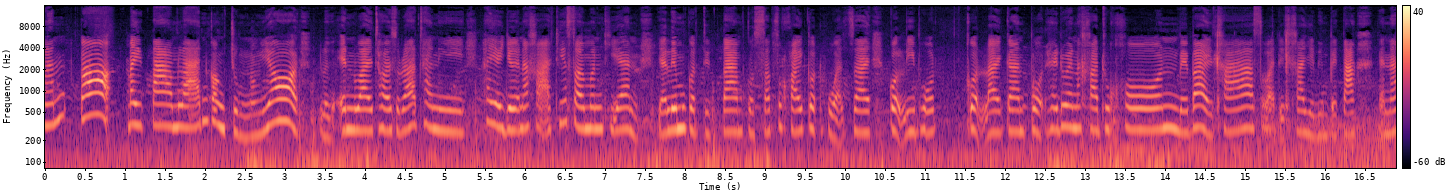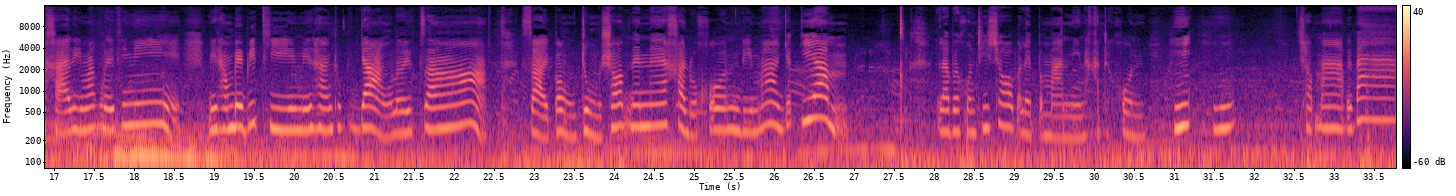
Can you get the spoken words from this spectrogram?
งั้นก็ไปตามร้านกล่องจุ่มน้องยอด หรือ NY Toy สุราษฎร์ธานี ให้เยอะๆนะคะ ที่ซอยมนเทียน อย่าลืมกดติดตามกด Subscribe กดหัวใจกดรีโพสต์ กดรายการโปรดให้ด้วยนะคะ ทุกคน บ๊ายบายค่ะ สวัสดีค่ะ อย่าลืมไปตามกันนะคะ ดีมากเลยที่นี่ มีทั้งเบบี้ที มีทั้งทุกอย่างเลยจ้า สายกล่องจุ่มชอบแน่ๆค่ะทุกคน ดีมากยอดเยี่ยม เราเป็นคนที่ชอบอะไรประมาณนี้นะคะ ทุกคนฮิฮิชอบมาก บ๊ายบาย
